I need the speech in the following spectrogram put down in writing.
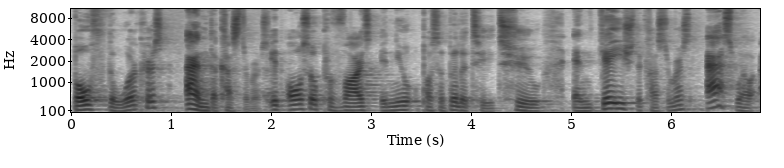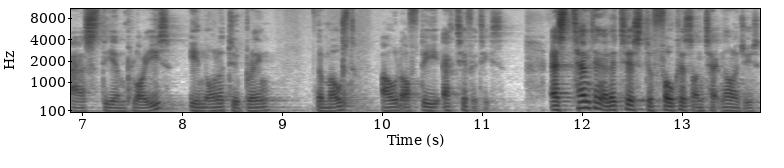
both the workers and the customers. It also provides a new possibility to engage the customers as well as the employees in order to bring the most out of the activities. As tempting it is to focus on technologies,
